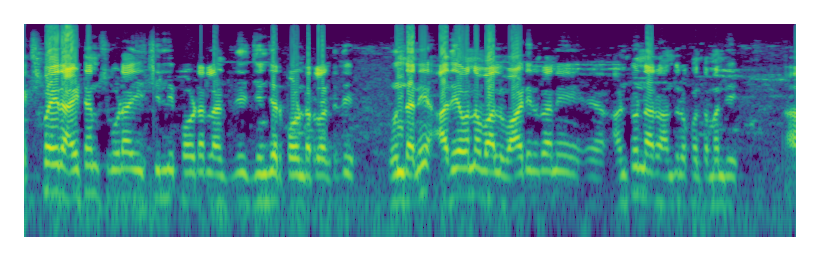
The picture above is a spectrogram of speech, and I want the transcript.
ఎక్స్పైర్ ఐటమ్స్ కూడా ఈ చిల్లీ పౌడర్ లాంటిది జింజర్ పౌడర్ లాంటిది ఉందని అదేమన్నా వాళ్ళు వాడినరని అంటున్నారు అందులో కొంతమంది ఆ,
